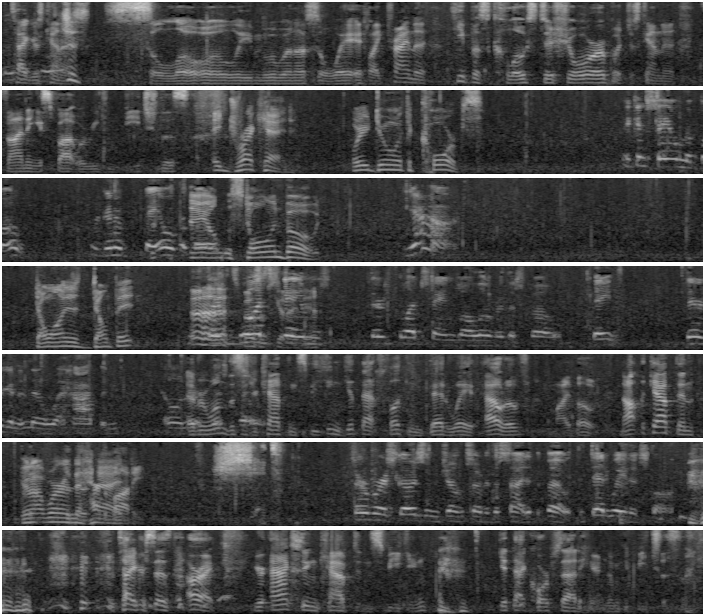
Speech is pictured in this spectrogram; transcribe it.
Tiger's kind of Just- slowly moving us away, like trying to keep us close to shore, but just kind of finding a spot where we can beach this. hey, Drekhead, what are you doing with the corpse? We can stay on the boat. We're gonna bail the Stay boat. on the stolen boat. Yeah. Don't want to just dump it? There's suppose blood it's a good idea. stains. There's blood stains all over this boat. They, they're gonna know what happened. On Everyone, this is your captain speaking. Get that fucking dead weight out of my boat. Not the captain. You're not wearing the hat. body. Shit. Cerberus goes and jumps over the side of the boat. The dead weight is gone. Tiger says, "All right, you're acting captain speaking. Get that corpse out of here, and then we can beach this thing."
